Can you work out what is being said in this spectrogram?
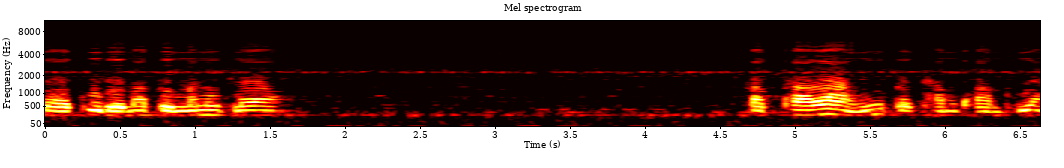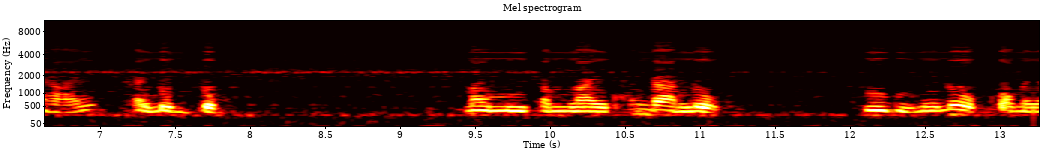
แต่ที่ได้มาเป็นมนุษย์แล้วกับพาร่างนี้ไปทำความเสียหายให้ล่มจมไม่มีกำไรทั้งด้านโลกคืออยู่ในโลกก็ไม่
